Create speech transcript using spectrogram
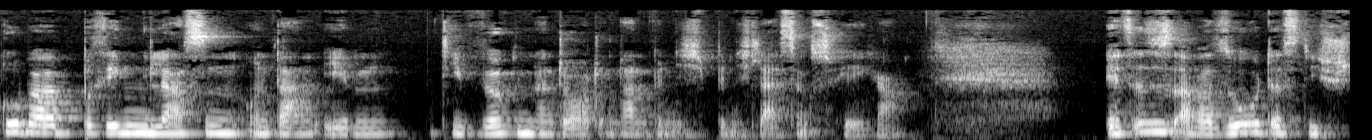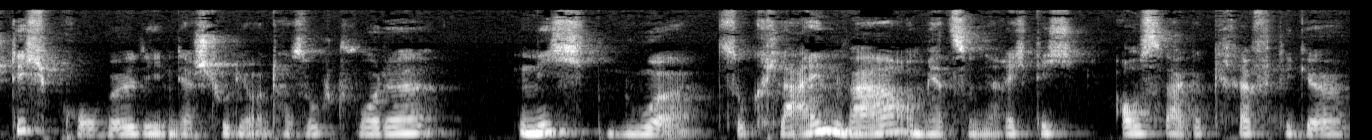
rüberbringen lassen und dann eben die wirken dann dort und dann bin ich, bin ich leistungsfähiger. Jetzt ist es aber so, dass die Stichprobe, die in der Studie untersucht wurde, nicht nur zu klein war, um jetzt so eine richtig aussagekräftige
